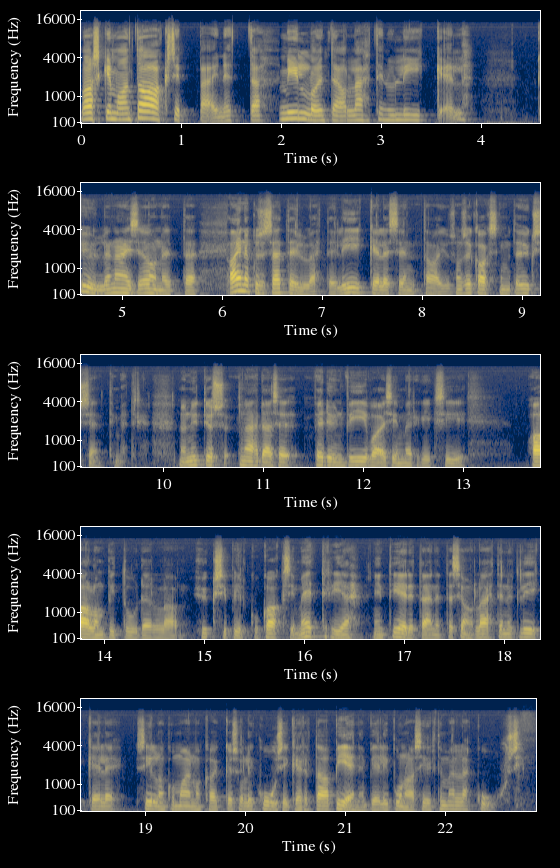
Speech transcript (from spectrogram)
laskemaan taaksepäin, että milloin tämä on lähtenyt liikkeelle. Kyllä, näin se on, että aina kun se säteily lähtee liikkeelle, sen taajuus on se 21 senttimetriä. No nyt jos nähdään se vedyn viiva esimerkiksi aallonpituudella 1,2 metriä, niin tiedetään, että se on lähtenyt liikkeelle silloin, kun maailmankaikkeus oli kuusi kertaa pienempi, eli punasiirtymällä kuusi.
